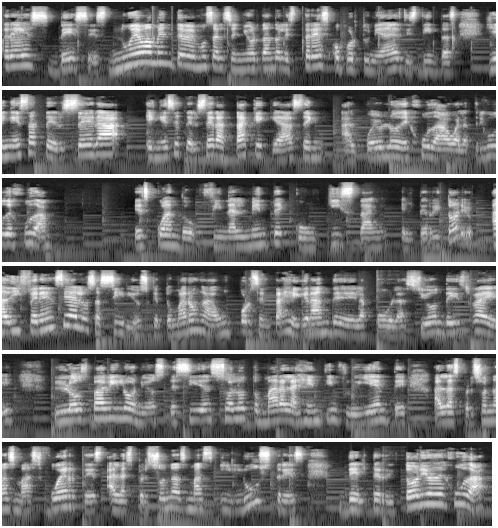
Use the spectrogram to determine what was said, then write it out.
tres veces. Nuevamente vemos al Señor dándoles tres oportunidades distintas. Y en esa tercera, en ese tercer ataque que hacen al pueblo de Judá o a la tribu de Judá, es cuando finalmente conquistan el territorio. A diferencia de los asirios, que tomaron a un porcentaje grande de la población de Israel, los babilonios deciden solo tomar a la gente influyente, a las personas más fuertes, a las personas más ilustres del territorio de Judá,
